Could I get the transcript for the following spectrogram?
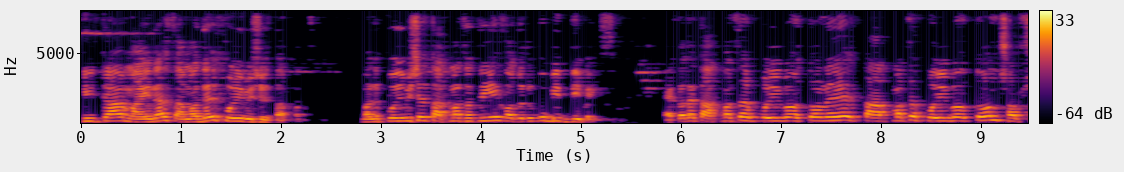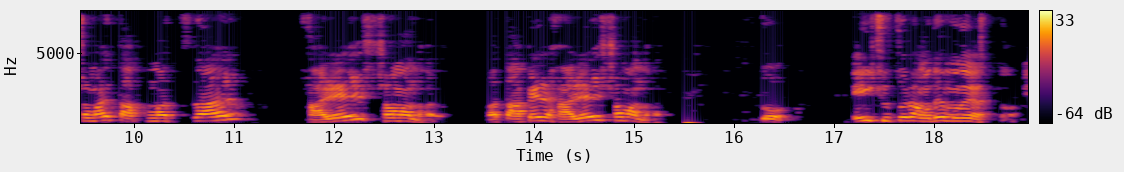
থিটা মাইনাস আমাদের পরিবেশের তাপমাত্রা। মানে পরিবেশের তাপমাত্রা থেকে কতটুকু বৃদ্ধি পাইছে। এক তাপমাত্রার পরিবর্তনে তাপমাত্রার পরিবর্তন সবসময় তাপমাত্রার হারের সমান হয় বা তাপের হারের সমান হয়। তো এই সূত্রটা আমাদের মনে রাখতে হবে।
